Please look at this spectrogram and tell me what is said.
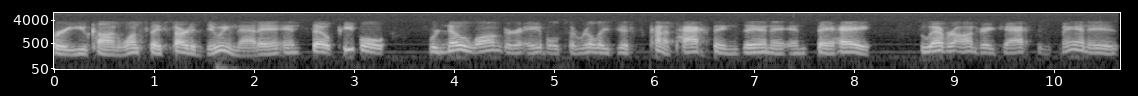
for UConn once they started doing that. And so people were no longer able to really just kind of pack things in and say, hey, whoever Andre Jackson's man is,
